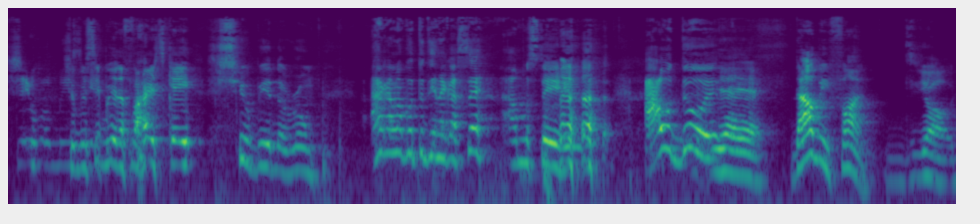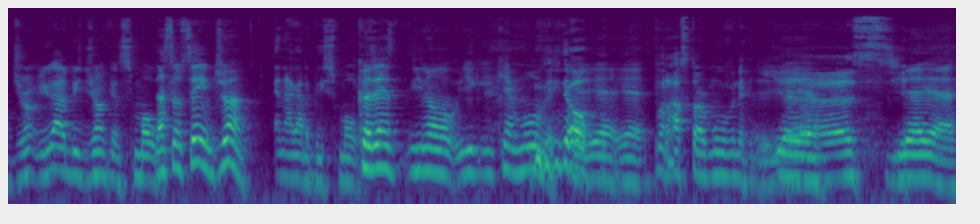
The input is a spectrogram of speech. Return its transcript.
she will be see scared. me in a fire escape? She'll be in the room. Haga lo que tú tienes que hacer. I'm gonna stay here. I will do it. Yeah, yeah. That'll be fun. Yo, drunk. You gotta be drunk and smoke. That's what I'm saying, drunk. And I gotta be smoked. Then, you know, you, you can't move it. No. Yeah, yeah, But I'll start moving it. Yes. yeah. Yeah, yeah.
